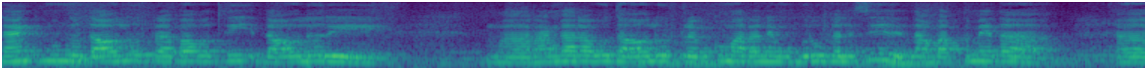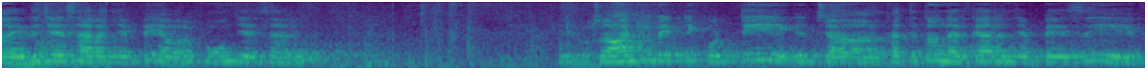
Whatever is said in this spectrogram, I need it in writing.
ట్యాంక్ ముందు దావులూరు ప్రభావతి దావులూరి రంగారావు దావులూరు ప్రభుకుమార్ అనే ముగ్గురు కలిసి నా భర్త మీద ఇది చేశారని చెప్పి ఎవరో ఫోన్ చేశారు. రాడ్లు పెట్టి కొట్టి చ- కత్తితో నరికారని చెప్పేసి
